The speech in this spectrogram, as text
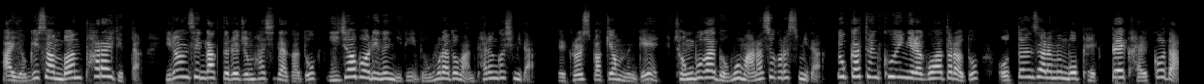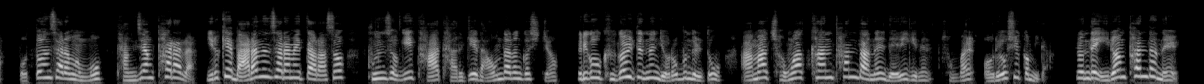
아 여기서 한번 팔아야겠다. 이런 생각들을 좀 하시다가도 잊어버리는 일이 너무나도 많다는 것입니다. 네, 그럴 수밖에 없는 게 정보가 너무 많아서 그렇습니다. 똑같은 코인이라고 하더라도 어떤 사람은 뭐 100배 갈 거다. 어떤 사람은 뭐 당장 팔아라. 이렇게 말하는 사람에 따라서 분석이 다 다르게 나온다는 것이죠. 그리고 그걸 듣는 여러분들도 아마 정확한 판단을 내리기는 정말 어려우실 겁니다. 그런데 이런 판단을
